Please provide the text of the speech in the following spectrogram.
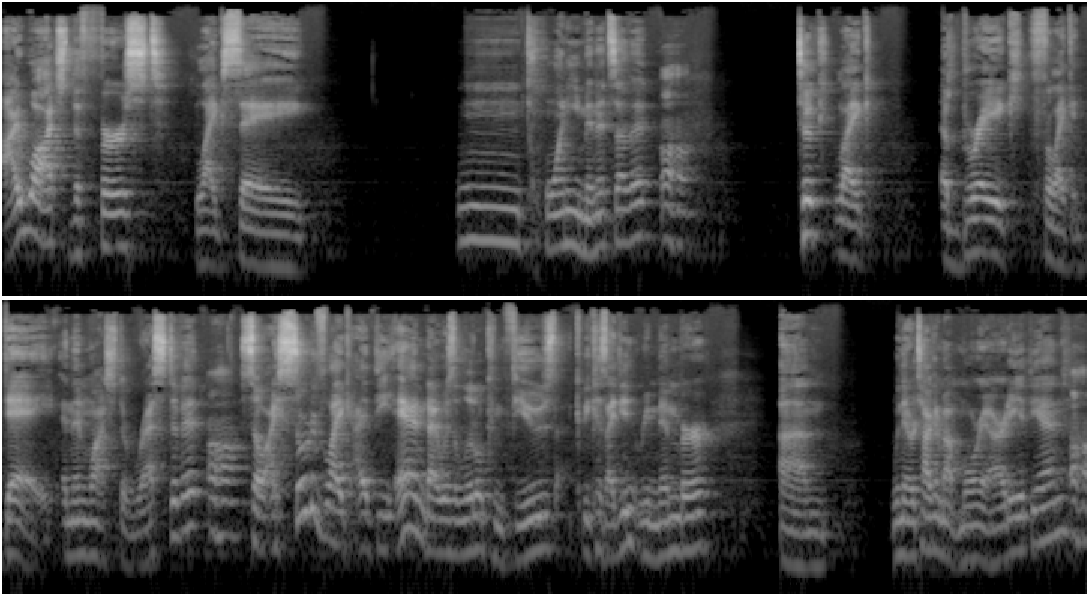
I watched the first, like, say, mm, 20 minutes of it, Uh huh. took like a break for like a day, and then watched the rest of it. Uh-huh. So I sort of like, at the end, I was a little confused because I didn't remember um, when they were talking about Moriarty at the end. Uh huh.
